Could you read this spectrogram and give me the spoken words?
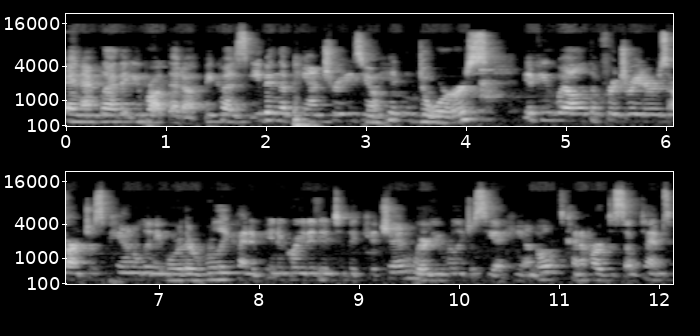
And I'm glad that you brought that up because even the pantries, you know, hidden doors, if you will, the refrigerators aren't just paneled anymore. They're really kind of integrated into the kitchen where you really just see a handle. It's kind of hard to sometimes.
